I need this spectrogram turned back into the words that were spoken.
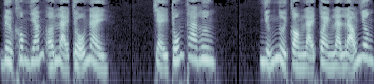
Đều không dám ở lại chỗ này. Chạy trốn tha hương. Những người còn lại toàn là lão nhân.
